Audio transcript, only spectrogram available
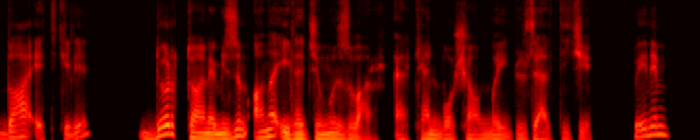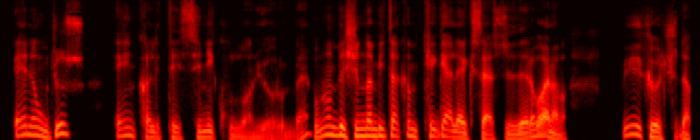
daha etkili dört tane bizim ana ilacımız var. Erken boşalmayı düzeltici. Benim en ucuz en kalitesini kullanıyorum ben. Bunun dışında bir takım kegel egzersizleri var ama büyük ölçüde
